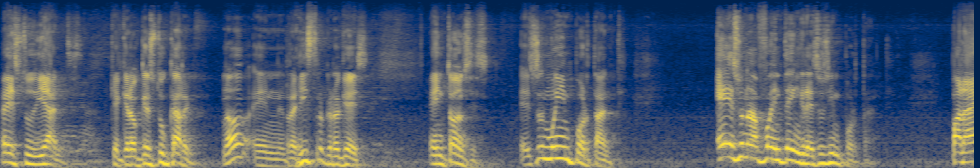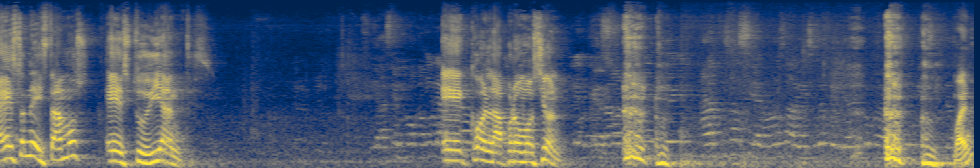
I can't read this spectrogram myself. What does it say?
Estudiantes, que creo que es tu cargo, ¿no? En registro creo que es. Entonces, eso es muy importante. Es una fuente de ingresos importante. Para esto necesitamos estudiantes. Eh, con la promoción. Bueno.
